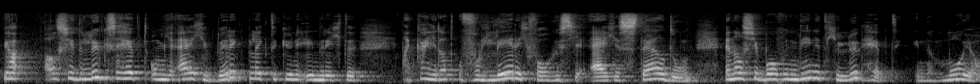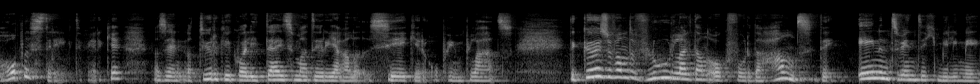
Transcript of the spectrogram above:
Ja, als je de luxe hebt om je eigen werkplek te kunnen inrichten, dan kan je dat volledig volgens je eigen stijl doen. En als je bovendien het geluk hebt in een mooie hoppenstreek te werken, dan zijn natuurlijke kwaliteitsmaterialen zeker op hun plaats. De keuze van de vloer lag dan ook voor de hand. De 21 mm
